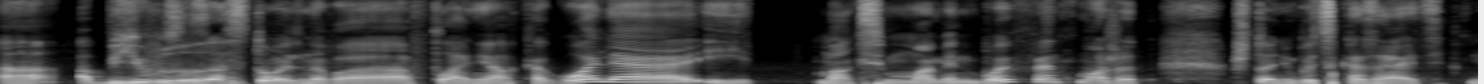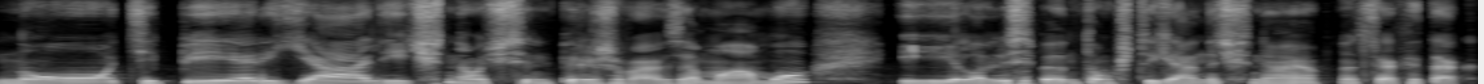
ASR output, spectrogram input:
а, абьюза застольного в плане алкоголя, и максимум мамин бойфренд может что-нибудь сказать. Но теперь я лично очень сильно переживаю за маму и ловлю себя на том, что я начинаю, ну так и так,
